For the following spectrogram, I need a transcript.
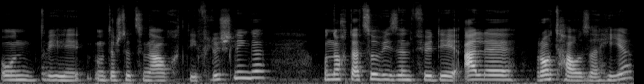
und wir unterstützen auch die Flüchtlinge. Und noch dazu, wir sind für die alle Rothauser hier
